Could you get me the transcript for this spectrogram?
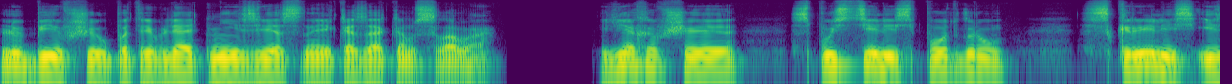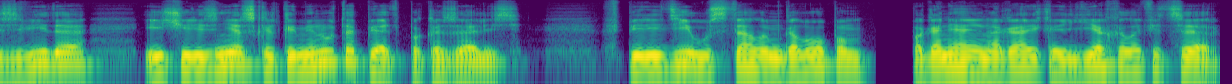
любивший употреблять неизвестные казакам слова. Ехавшие спустились под гру, скрылись из вида и через несколько минут опять показались. Впереди усталым галопом, погоняя нагайкой, ехал офицер,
